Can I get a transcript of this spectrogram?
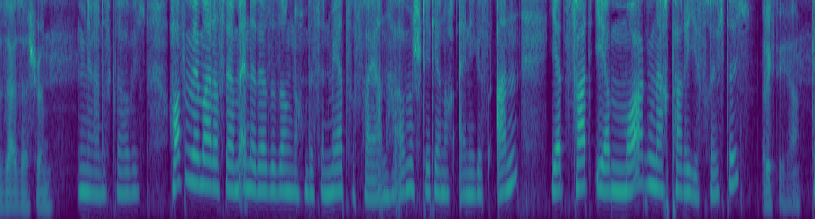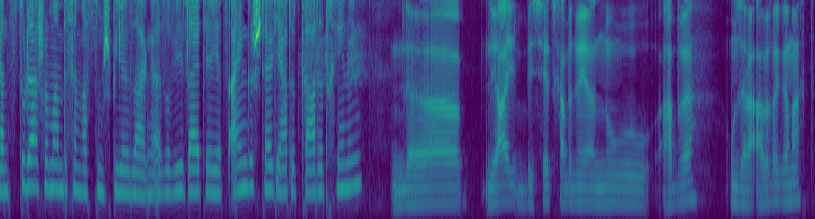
sehr, sehr schön. Ja, das glaube ich. Hoffen wir mal, dass wir am Ende der Saison noch ein bisschen mehr zu feiern haben. Es steht ja noch einiges an. Jetzt fahrt ihr morgen nach Paris, richtig? Richtig, ja. Kannst du da schon mal ein bisschen was zum Spiel sagen? Also wie seid ihr jetzt eingestellt? Ihr hattet gerade Training. Äh, ja, bis jetzt haben wir nur Abwehr, unsere Abwehr gemacht.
